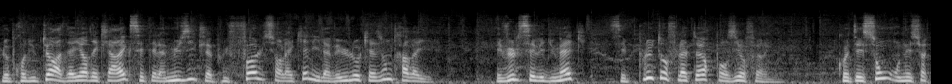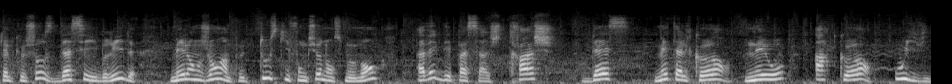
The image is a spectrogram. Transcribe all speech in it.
Le producteur a d'ailleurs déclaré que c'était la musique la plus folle sur laquelle il avait eu l'occasion de travailler. Et vu le CV du mec, c'est plutôt flatteur pour The Offering. Côté son, on est sur quelque chose d'assez hybride, mélangeant un peu tout ce qui fonctionne en ce moment, avec des passages trash, death, metalcore, néo, hardcore ou heavy.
